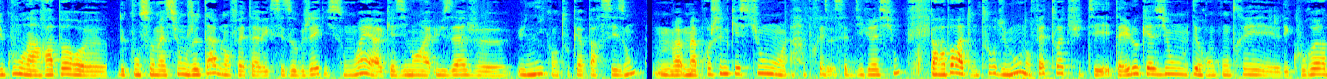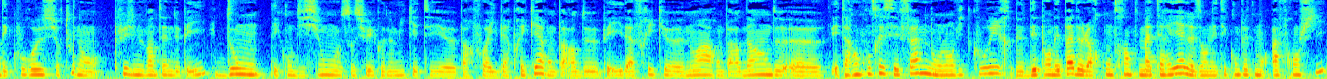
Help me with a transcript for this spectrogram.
Du coup, on a un rapport euh, de consommation jetable en fait avec ces objets qui sont ouais, quasiment à usage euh, unique, en tout cas par saison. Ma, prochaine question, euh, après cette digression, par rapport à ton tour du monde, en fait, toi, tu as eu l'occasion de rencontrer des coureurs, des coureuses, surtout dans plus d'une vingtaine de pays, dont les conditions socio-économiques étaient parfois hyper précaires. On parle de pays d'Afrique noire, on parle d'Inde. et tu as rencontré ces femmes dont l'envie de courir ne dépendait pas de leurs contraintes matérielles, elles en étaient complètement affranchies.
